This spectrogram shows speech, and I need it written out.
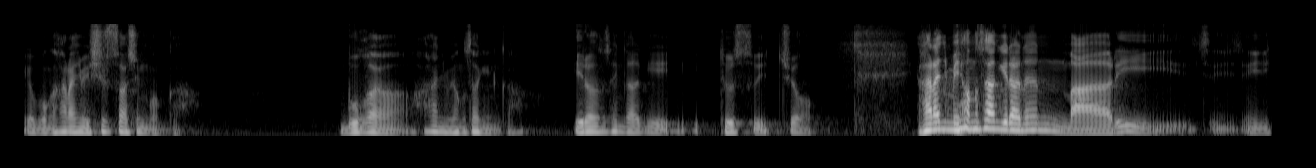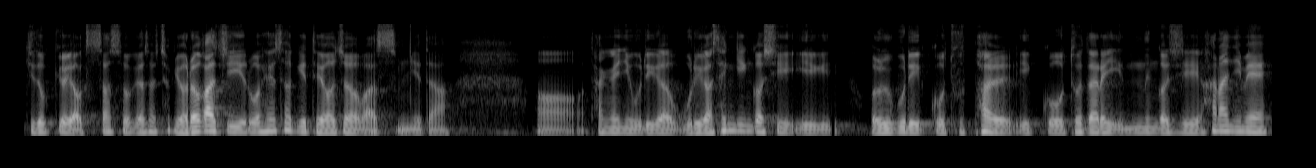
이거 뭔가 하나님이 실수하신 건가? 뭐가 하나님 형상인가? 이런 생각이 들 수 있죠. 하나님의 형상이라는 말이 이 기독교 역사 속에서 참 여러 가지로 해석이 되어져 왔습니다. 어, 당연히 우리가 우리가 생긴 것이 이 얼굴이 있고 두 팔 있고 두 다리 있는 것이 하나님의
